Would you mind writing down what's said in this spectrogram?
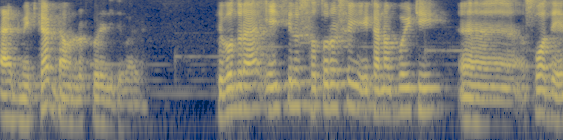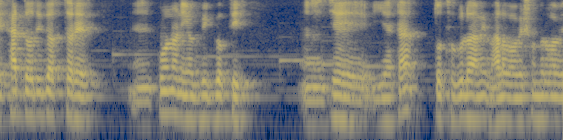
অ্যাডমিট কার্ড ডাউনলোড করে নিতে পারবেন। তো বন্ধুরা, এই ছিল সতেরোশো একানব্বইটি পদে খাদ্য অধিদপ্তরের পূর্ণ নিয়োগ বিজ্ঞপ্তির যে ইয়েটা, তথ্যগুলো আমি ভালোভাবে, সুন্দরভাবে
